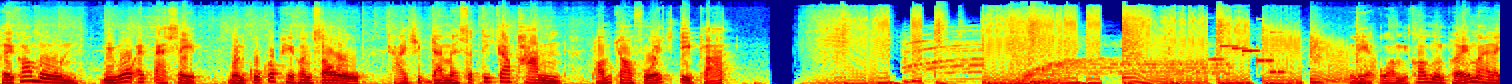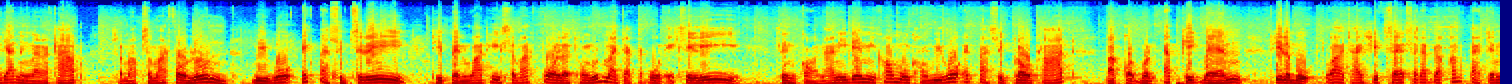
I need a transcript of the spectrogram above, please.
เผยข้อมูล vivo x80 บน Google Play Console ใช้ชิป Dimensity 9000 พร้อมจอ Full HD Plus เรียกว่ามีข้อมูลเผยมาระยะหนึ่งแล้วนะครับสำหรับสมาร์ทโฟนรุ่น vivo x80 series ที่เป็นว่าที่สมาร์ทโฟนระทงรุ่นใหม่จากตระกูล x series ซึ่งก่อนหน้านี้ได้มีข้อมูลของ vivo x80 pro plus ปรากฏบนแอป Geekbench ที่ระบุว่าใช้ชิปเซต Snapdragon 8 Gen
